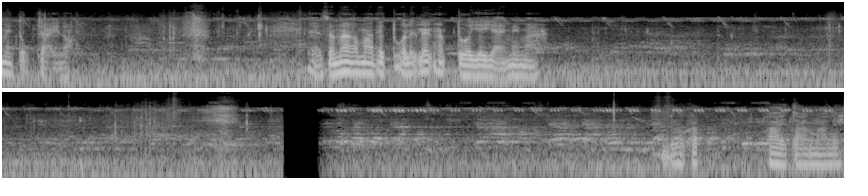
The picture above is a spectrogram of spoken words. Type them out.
ไม่ตกใจเนาะแต่ส่วนมากก็มาแต่ตัวเล็กๆครับ ตัวใหญ่ ๆ ไม่มา ดูครับ ป้ายตามมาเลย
